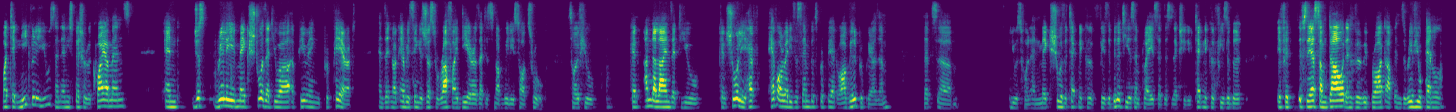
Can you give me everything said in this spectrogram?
what technique will you use, and any special requirements, and just really make sure that you are appearing prepared and that not everything is just a rough idea that is not really thought through. So if you can underline that you can surely have have already the samples prepared or will prepare them. That's um, useful and make sure the technical feasibility is in place that this is actually technical feasible. If it if there's some doubt and will be brought up in the review panel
